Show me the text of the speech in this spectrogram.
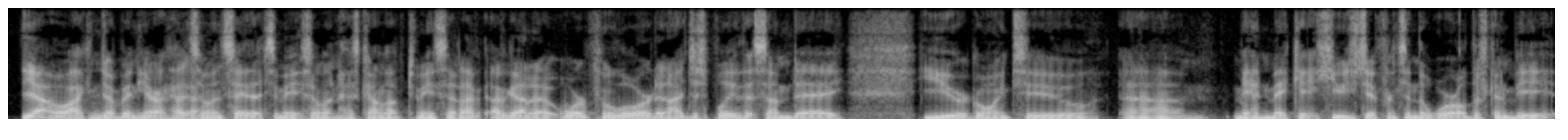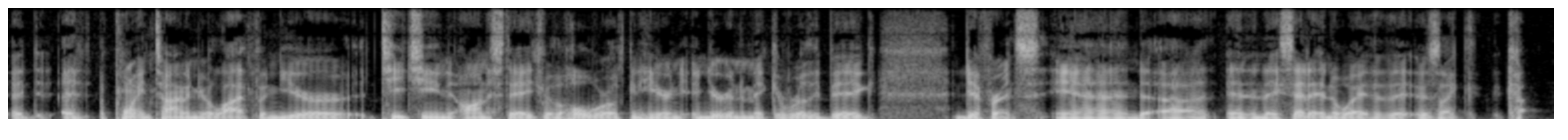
Yeah, well, I can jump in here. I've had yeah. someone say that to me. Someone has come up to me and said, I've, I've, got a word from the Lord, and I just believe that someday you are going to, um, man, make a huge difference in the world. There's going to be a, a, a, point in time in your life when you're teaching on a stage where the whole world can hear, and, and you're going to make a really big difference. And, uh, and, and they said it in a way that it was like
